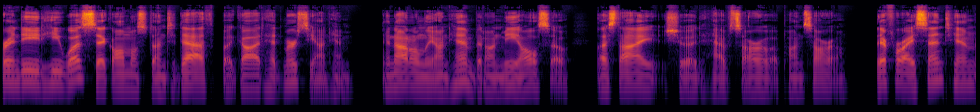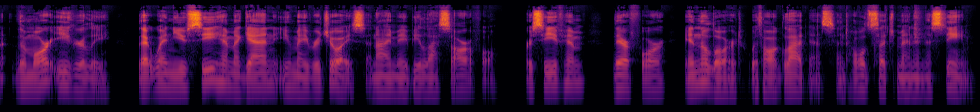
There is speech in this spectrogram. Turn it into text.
For indeed he was sick almost unto death, but God had mercy on him, and not only on him, but on me also, lest I should have sorrow upon sorrow. Therefore I sent him the more eagerly, that when you see him again you may rejoice, and I may be less sorrowful. Receive him, therefore, in the Lord with all gladness, and hold such men in esteem,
